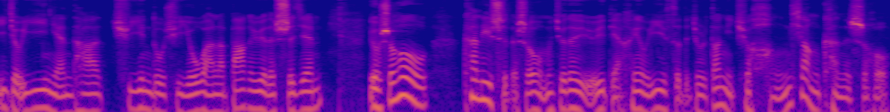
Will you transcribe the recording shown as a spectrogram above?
一九一一年他去印度去游玩了八个月的时间。有时候看历史的时候，我们觉得有一点很有意思的就是，当你去横向看的时候。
